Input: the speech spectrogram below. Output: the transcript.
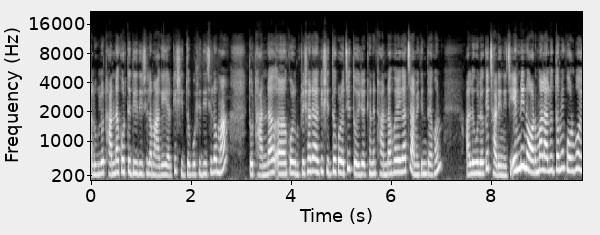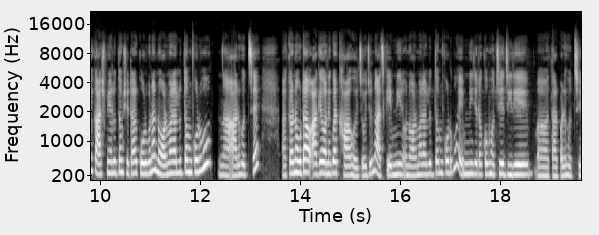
আলুগুলো ঠান্ডা করতে দিয়ে দিয়েছিলাম, আগেই আর কি সিদ্ধ বসিয়ে দিয়েছিল মা। তো ঠান্ডা প্রেশারে আর কি সিদ্ধ করেছি, তো এখানে ঠান্ডা হয়ে গেছে, আমি কিন্তু এখন আলুগুলোকে ছাড়িয়ে নিচ্ছি। এমনি নর্মাল আলুর দমই করব, ওই কাশ্মীর আলুর দম সেটা আর করব না নর্মাল আলুর দম করব আর হচ্ছে কেননা ওটা আগে অনেকবার খাওয়া হয়েছে, ওই জন্য আজকে এমনি নর্মাল আলুর দম করব, এমনি যেরকম হচ্ছে জিরে তারপরে হচ্ছে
